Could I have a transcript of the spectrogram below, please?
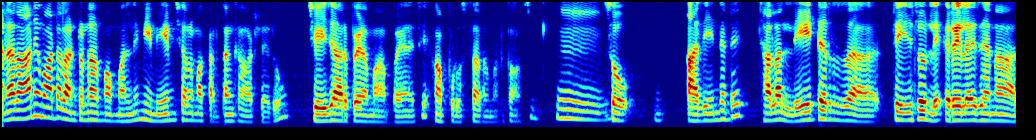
అనరాని మాటలు అంటున్నారు మమ్మల్ని. మేము ఏం చేయాలో మాకు అర్థం కావట్లేదు. చేజారిపోయాడు మా అబ్బాయి అనేసి అప్పుడు వస్తారన్నమాట సో అదేంటంటే చాలా లేటర్ స్టేజ్లో రియలైజ్ అయిన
